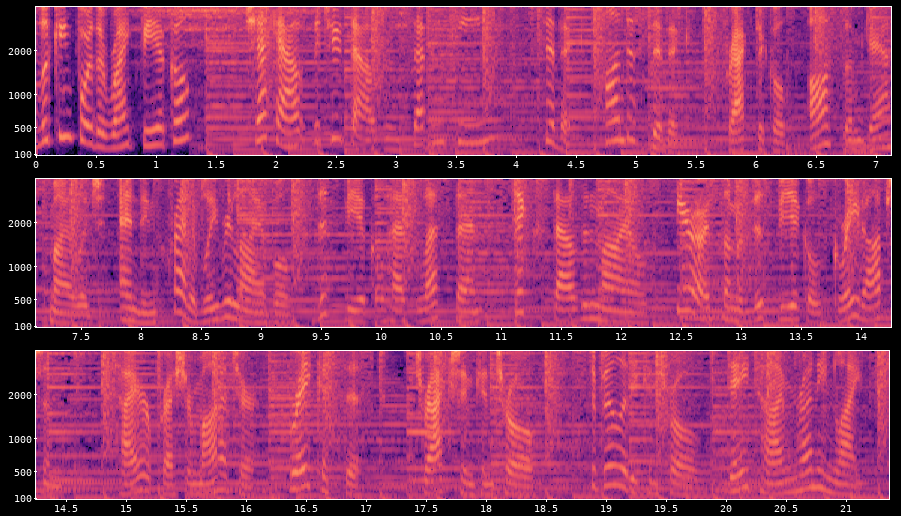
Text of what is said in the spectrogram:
Looking for the right vehicle? Check out the 2017 Civic, Honda Civic. Practical, awesome gas mileage, and incredibly reliable. This vehicle has less than 6,000 miles. Here are some of this vehicle's great options. Tire pressure monitor, brake assist, traction control, stability control, daytime running lights,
